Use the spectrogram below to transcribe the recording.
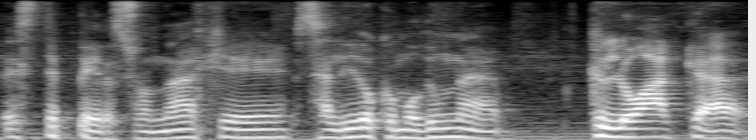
este personaje salido como de una cloaca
